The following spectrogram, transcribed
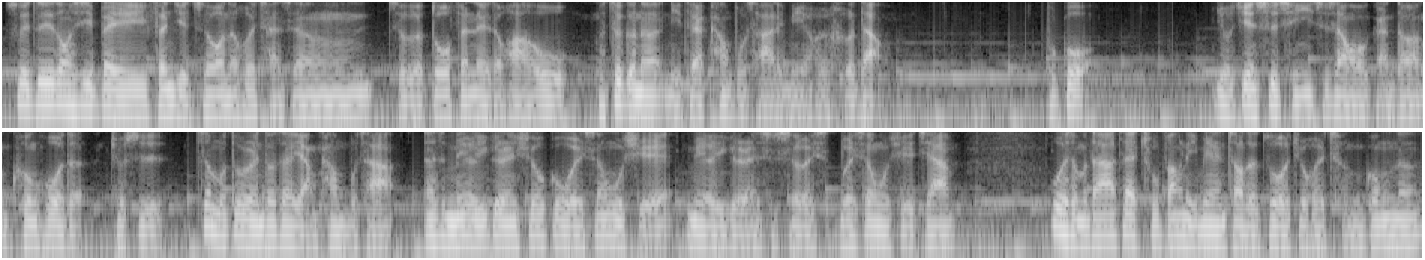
所以这些东西被分解之后呢，会产生这个多酚类的化合物。那这个呢，你在康普茶里面也会喝到。不过，有件事情一直让我感到很困惑的，就是这么多人都在养康普茶，但是没有一个人修过微生物学，没有一个人是微微生物学家，为什么大家在厨房里面照着做就会成功呢？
